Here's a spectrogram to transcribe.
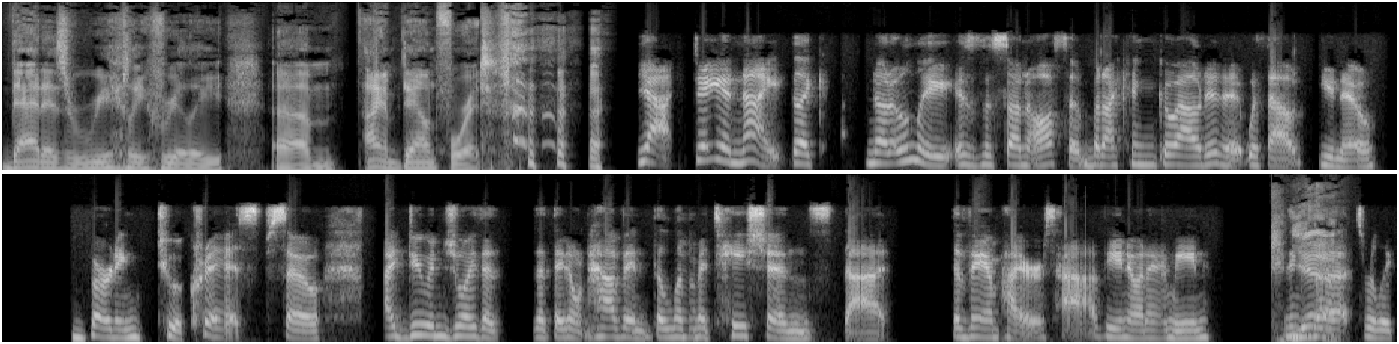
That is really, really, um, I am down for it. yeah, day and night. Like, not only is the sun awesome, but I can go out in it without, you know, burning to a crisp. So I do enjoy that that they don't have in the limitations that the vampires have. You know what I mean? I yeah, that's really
